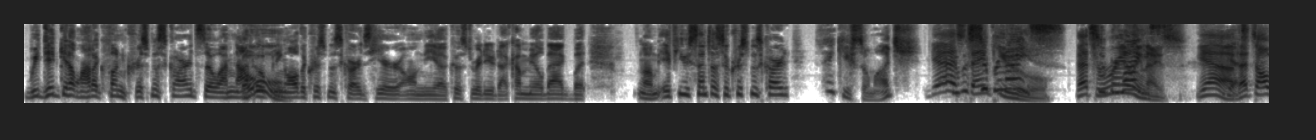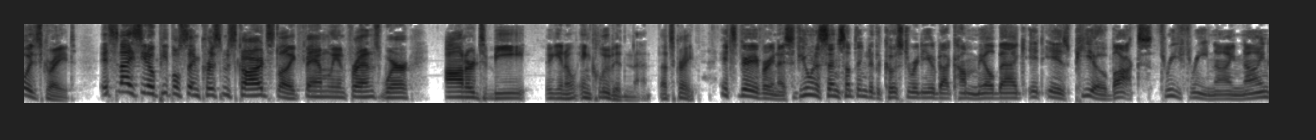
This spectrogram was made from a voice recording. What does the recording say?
we did get a lot of fun Christmas cards. So I'm not Oh. opening all the Christmas cards here on the uh, mailbag, but um, if you sent us a Christmas card, thank you so much. Yes, it was thank super you. nice. That's Super really nice. nice. Yeah, Yes. that's always great. It's nice, you know, people send Christmas cards to like family and friends. We're honored to be, you know, included in that. That's great. It's very, very nice. If you want to send something to the coasterradio.com mailbag, it is P.O. Box 3399,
